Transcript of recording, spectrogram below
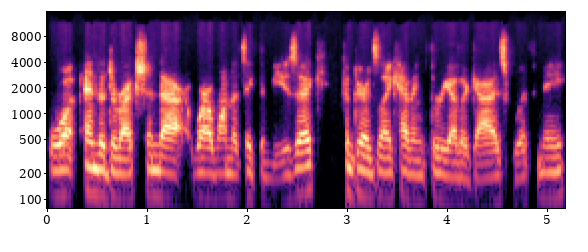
what and the direction that where I want to take the music compared to like having three other guys with me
